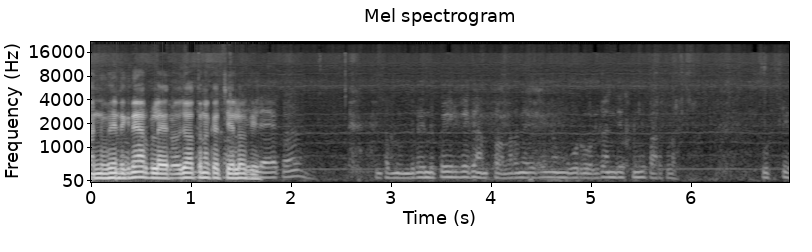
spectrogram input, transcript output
నువ్వు ఎందుకు నేర్పలేదు రోజు అవుతున్నా కదా చేలోకి. లేక ఇంత ముందు రెండు పేర్లు కదా అంత తొందరగా మూడు రోజులు అందిస్తుంది పరకలు పుట్టి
